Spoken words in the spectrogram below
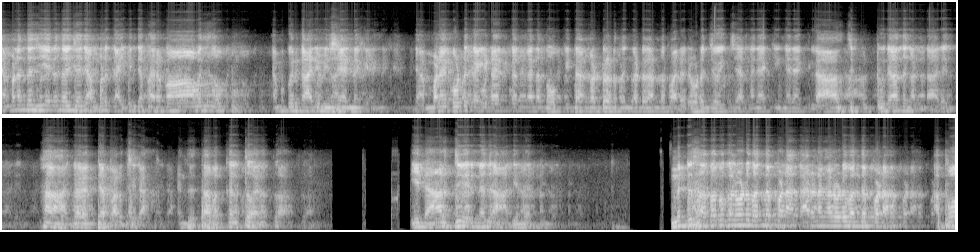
നമ്മളെന്താ ചെയ്യണമെന്ന് വെച്ചാൽ നമ്മൾ കൈവിന്റെ പരമാവധി നോക്കും. നമുക്കൊരു കാര്യം വിഷയം ഉണ്ടെങ്കിൽ നമ്മളെ കൊണ്ട് കൈയിടൊക്കെ അങ്ങനെ നോക്കിയിട്ട് അങ്ങോട്ട് നടന്ന് ഇങ്ങോട്ട് നടന്ന് പലരോടും ചോദിച്ച് അങ്ങനെയാക്കി ഇങ്ങനെയാക്കി ലാസ്റ്റ് കിട്ടൂല എന്ന് കണ്ടാൽ ഞാൻ ഒറ്റ പറച്ചില്ല എന്ത്? തവക്കൽത്തു അലത്ത ഈ ലാസ്റ്റ് വരുന്നത് ആദ്യം വരണം. എന്നിട്ട് സബബുകളോട് ബന്ധപ്പെടാം കാരണങ്ങളോട് ബന്ധപ്പെടാം. അപ്പോ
